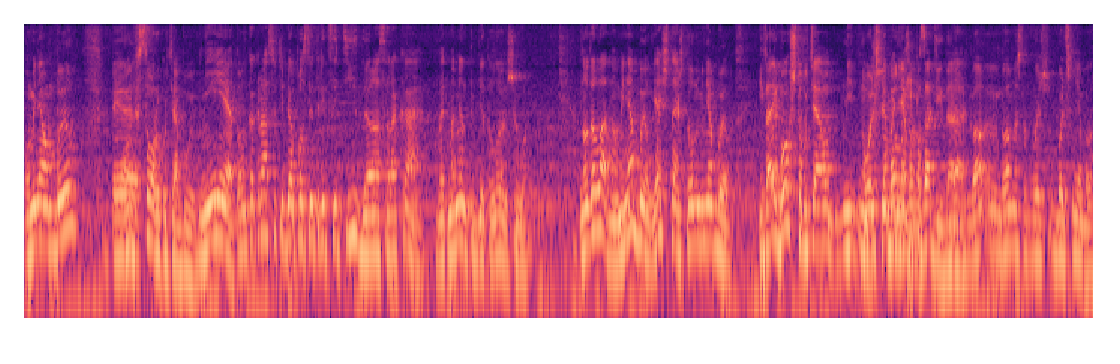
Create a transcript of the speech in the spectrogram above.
У меня он был. э, Он в 40 у тебя будет. Нет, он как раз у тебя после 30 до 40. В этот момент ты где-то ловишь его. Ну да ладно, у меня был. Я считаю, что он у меня был. И дай бог, чтобы у тебя вот не- ну, больше чтобы он не уже было. позади, да. гла- главное, чтобы больше, больше не было.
